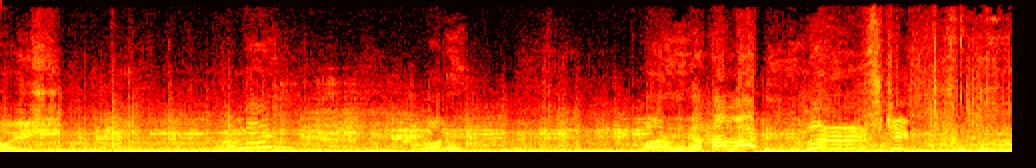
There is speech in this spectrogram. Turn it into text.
Ой! Lan! Lan! Lan! Lan! Lan ananı sikeyim!之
